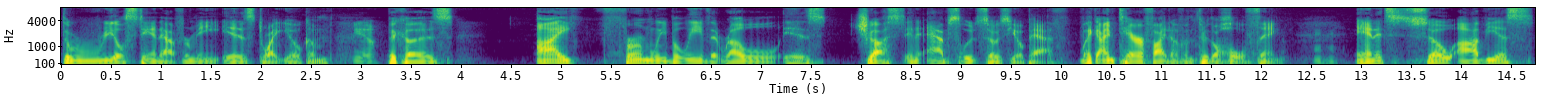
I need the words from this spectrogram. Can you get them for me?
the real standout for me is Dwight Yoakam Yeah. because I firmly believe that Raul is just an absolute sociopath. Like I'm terrified of him through the whole thing. And it's so obvious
